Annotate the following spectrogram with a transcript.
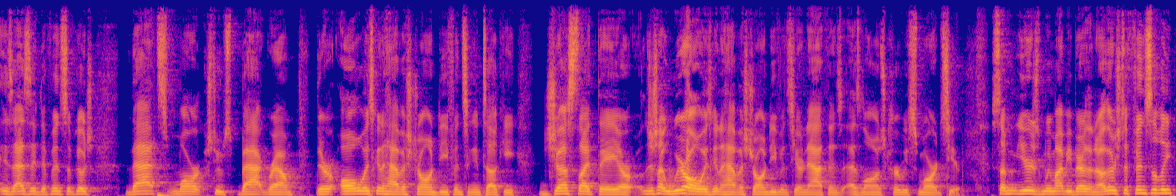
is as a defensive coach, that's Mark Stoops' background. They're always going to have a strong defense in Kentucky, just like they are, just like we're always going to have a strong defense here in Athens as long as Kirby Smart's here. Some years we might be better than others defensively,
